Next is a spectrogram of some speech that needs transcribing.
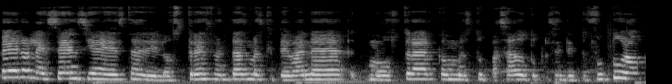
pero la esencia esta de los tres fantasmas que te van a mostrar cómo es tu pasado, tu presente y tu futuro,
